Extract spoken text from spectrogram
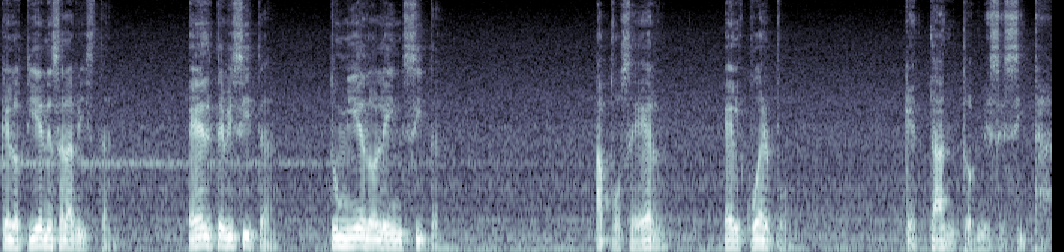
que lo tienes a la vista. Él te visita, tu miedo le incita a poseer el cuerpo que tanto necesita.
